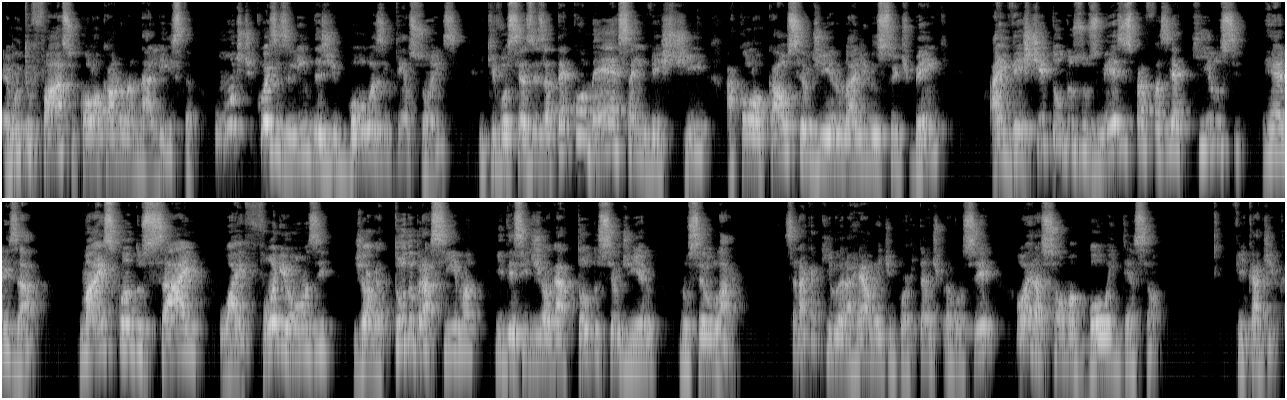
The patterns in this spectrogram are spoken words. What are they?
É muito fácil colocar na lista um monte de coisas lindas de boas intenções e que você às vezes até começa a investir, a colocar o seu dinheiro ali no Switchbank, a investir todos os meses para fazer aquilo se realizar. Mas quando sai o iPhone 11, joga tudo para cima e decide jogar todo o seu dinheiro no celular. Será que aquilo era realmente importante para você ou era só uma boa intenção? Fica a dica.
